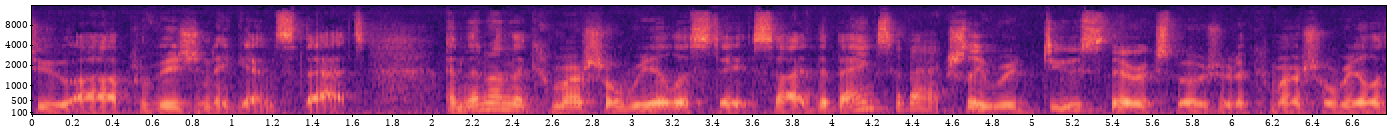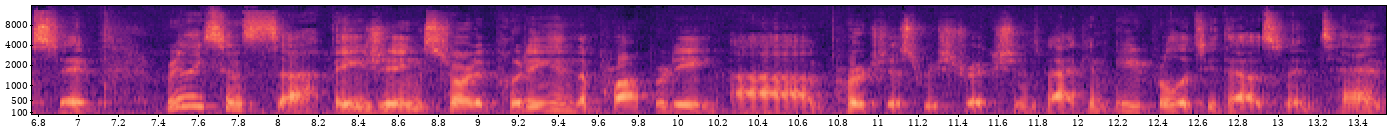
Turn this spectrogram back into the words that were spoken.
to uh, provision against that. And then on the commercial real estate side, the banks have actually reduced their exposure to commercial real estate really since uh, Beijing started putting in the property uh, purchase restrictions back in April of 2010.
